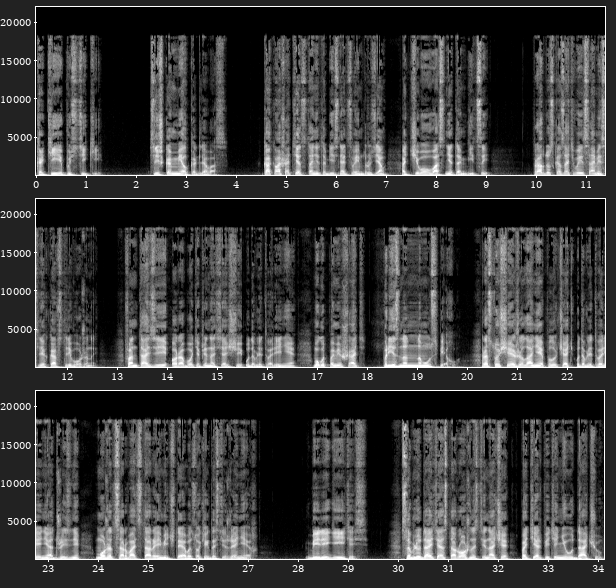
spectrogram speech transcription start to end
Какие пустяки! Слишком мелко для вас. Как ваш отец станет объяснять своим друзьям, отчего у вас нет амбиций? Правду сказать, вы и сами слегка встревожены. Фантазии о работе, приносящей удовлетворение, могут помешать признанному успеху. Растущее желание получать удовлетворение от жизни может сорвать старые мечты о высоких достижениях. Берегитесь. Соблюдайте осторожность, иначе потерпите неудачу.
